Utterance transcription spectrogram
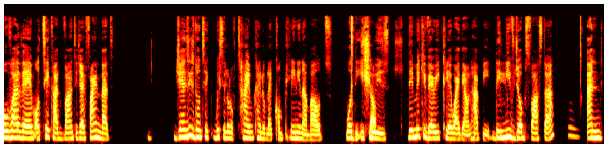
over them or take advantage, I find that Gen Zs don't take waste a lot of time kind of like complaining about what the issue is. They make it very clear why they're unhappy. They leave jobs faster. Mm. And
